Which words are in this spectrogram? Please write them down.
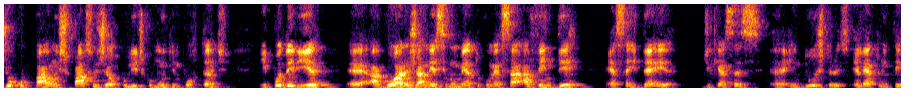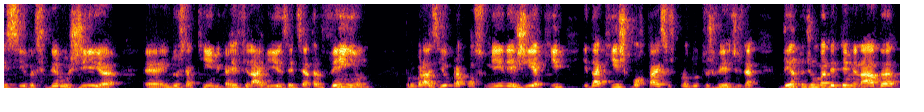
de ocupar um espaço geopolítico muito importante e poderia, é, agora, já nesse momento, começar a vender essa ideia de que essas é, indústrias eletrointensivas, siderurgia, é, indústria química, refinarias, etc., venham para o Brasil para consumir energia aqui e daqui exportar esses produtos verdes, né? dentro de uma determinada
